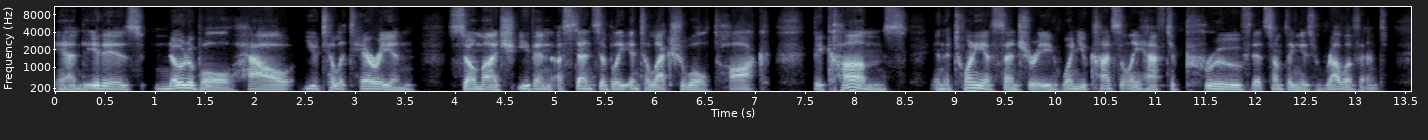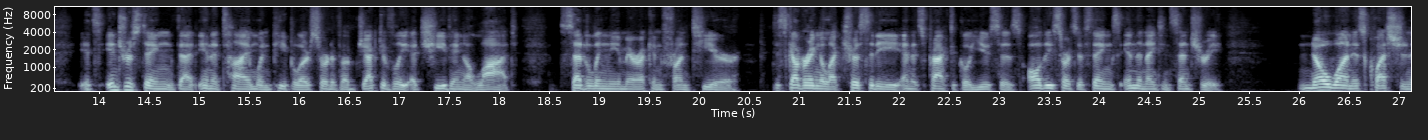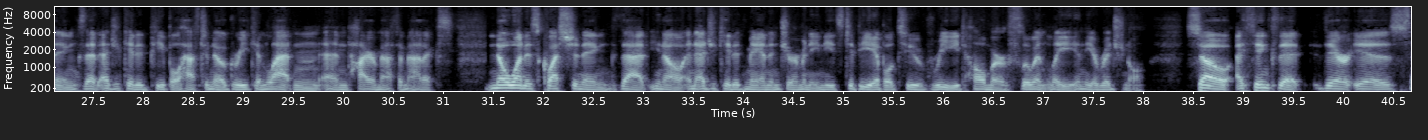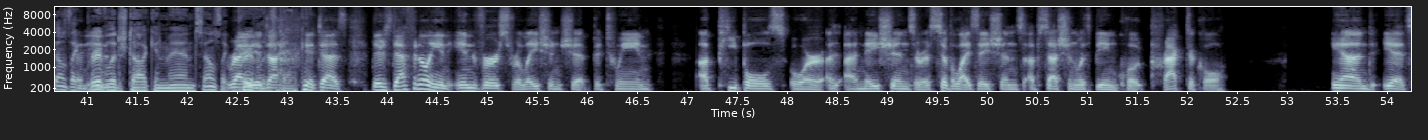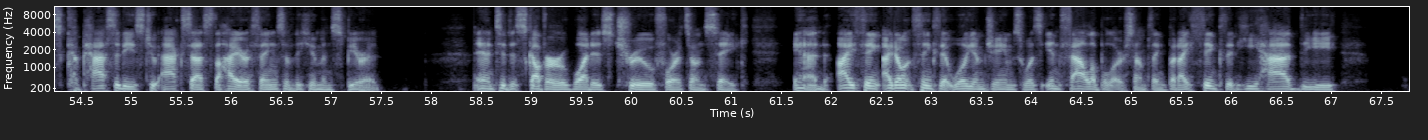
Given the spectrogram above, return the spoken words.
And it is notable how utilitarian so much even ostensibly intellectual talk becomes in the 20th century when you constantly have to prove that something is relevant. It's interesting that in a time when people are sort of objectively achieving a lot, settling the American frontier, discovering electricity and its practical uses, all these sorts of things in the 19th century, no one is questioning that educated people have to know Greek and Latin and higher mathematics. No one is questioning that, you know, an educated man in Germany needs to be able to read Homer fluently in the original. So I think that there is sounds like privilege in, talking, man. Sounds like right. It does, it does. There's definitely an inverse relationship between a people's or a, a nation's or a civilization's obsession with being quote practical and its capacities to access the higher things of the human spirit and to discover what is true for its own sake. And I think, I don't think that William James was infallible or something, but I think that he had the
